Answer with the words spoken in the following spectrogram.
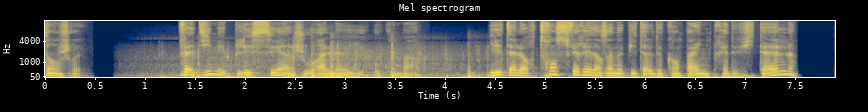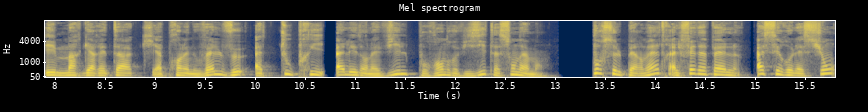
dangereux. Vadim est blessé un jour à l'œil au combat. Il est alors transféré dans un hôpital de campagne près de Vittel, et Margareta, qui apprend la nouvelle, veut à tout prix aller dans la ville pour rendre visite à son amant. Pour se le permettre, elle fait appel à ses relations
